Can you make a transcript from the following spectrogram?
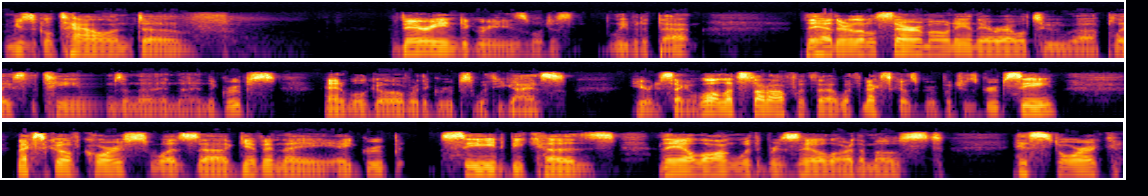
musical talent of varying degrees. We'll just leave it at that. They had their little ceremony, and they were able to uh, place the teams in the in the in the groups. And we'll go over the groups with you guys here in a second. Well, let's start off with uh, with Mexico's group, which was Group C. Mexico, of course, was uh, given a, a group seed because they, along with Brazil, are the most historic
